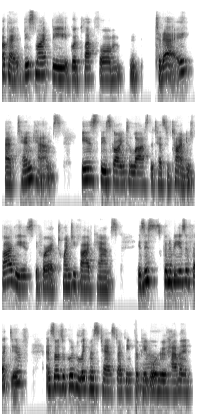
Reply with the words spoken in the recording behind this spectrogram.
okay, this might be a good platform today at 10 camps. Is this going to last the test of time? In five years, if we're at 25 camps, is this going to be as effective? And so it's a good litmus test, I think, for yeah. people who haven't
